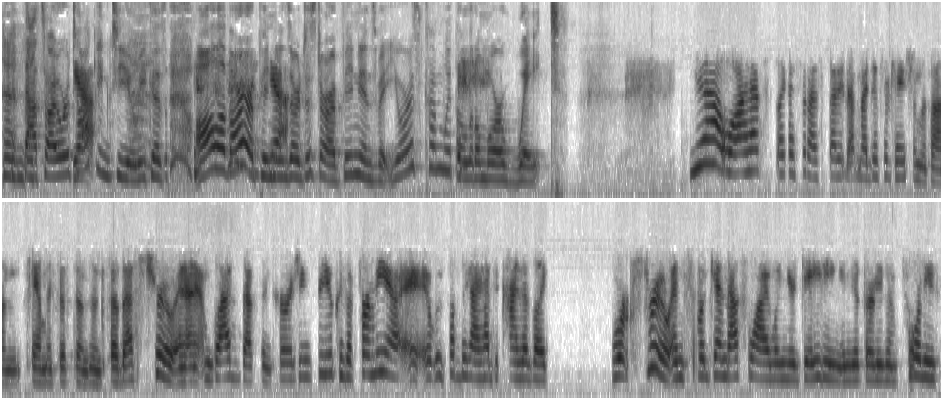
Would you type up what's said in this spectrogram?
and that's why we're Yeah. talking to you because all of our opinions Yeah. are just our opinions, but yours come with a little more weight. Yeah, well, I have, like I said, I studied that. My dissertation was on family systems, and so that's true. And I, I'm glad that that's encouraging for you because for me, I, it was something I had to kind of like work through. And so again, that's why when you're dating in your 30s and 40s,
